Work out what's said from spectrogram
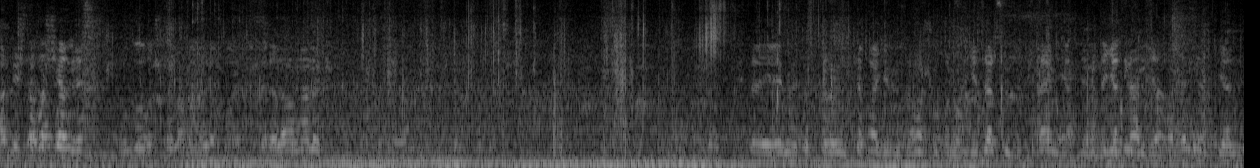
Arkadaşlar hoş geldiniz. Selamünaleyküm. Bu tarafa ilk defa geliyoruz ama şu kadar gezersiniz. İşte mi? Devlete geldiniz. Geldik.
